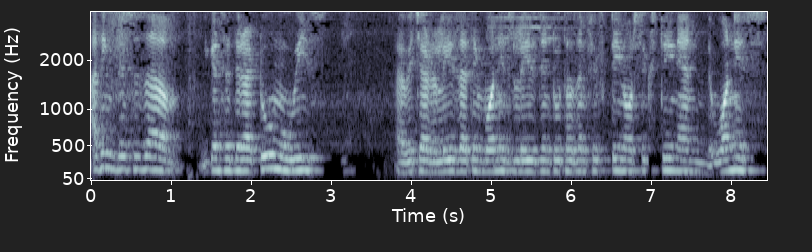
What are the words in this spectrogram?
I think this is a you can say there are two movies uh, which are released. I think one is released in 2015 or 16, and one is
